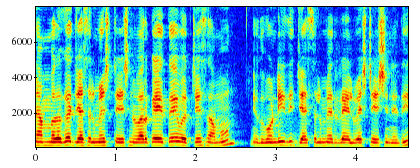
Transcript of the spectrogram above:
నెమ్మదిగా జైసల్మేర్ స్టేషన్ వరకు అయితే వచ్చేసాము. ఇదిగోండి ఇది జైసల్మేర్ రైల్వే స్టేషన్ ఇది.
